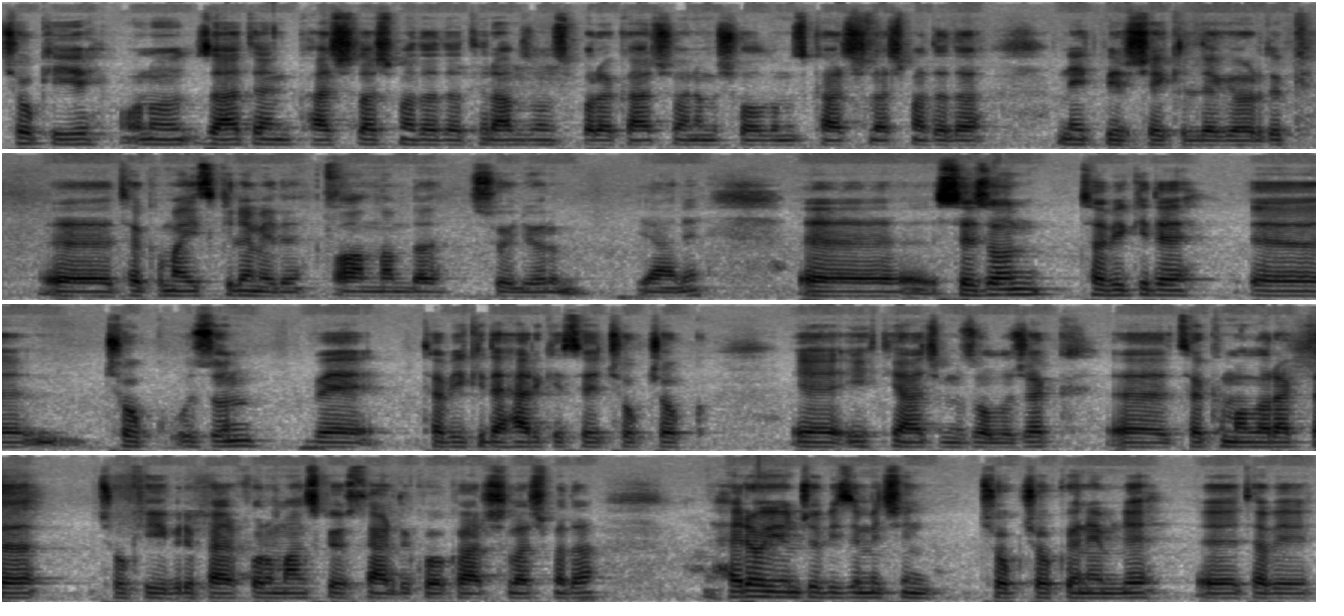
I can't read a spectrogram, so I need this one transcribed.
çok iyi. Onu zaten karşılaşmada da Trabzonspor'a karşı oynamış olduğumuz karşılaşmada da net bir şekilde gördük. E, takıma etkilemedi. O anlamda söylüyorum yani. E, sezon tabii ki de e, çok uzun ve tabii ki de herkese çok çok e, ihtiyacımız olacak. E, takım olarak da çok iyi bir performans gösterdik o karşılaşmada. Her oyuncu bizim için çok çok önemli. Ee, tabii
